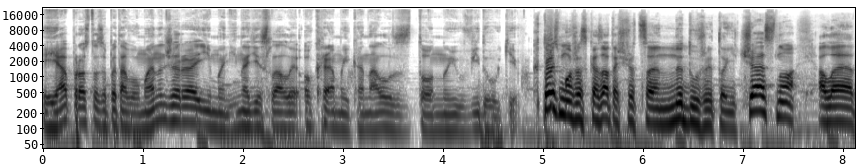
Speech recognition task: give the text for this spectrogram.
Я просто запитав у менеджера, і мені надіслали окремий канал з тонною відгуків. Хтось може сказати, що це не дуже то й чесно, але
